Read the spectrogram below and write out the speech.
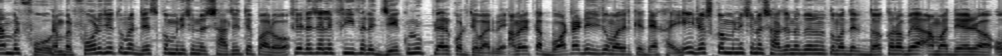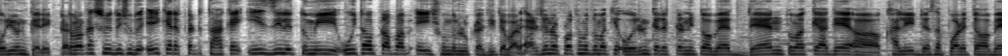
number four number four যে তোমরা ড্রেস কম্বিনেশন সাজাতে পারো সেটা চাইলে ফ্রি ফায়ারে যে কোনো প্লেয়ার করতে পারবে। আমার একটা বট আইডি তোমাদেরকে দেখাই। এই ড্রেস কম্বিনেশনে সাজানোর জন্য তোমাদের দরকার হবে আমাদের ওরিয়ন ক্যারেক্টার তোমার কাছে যদি শুধু এই ক্যারেক্টারটা থাকে ইজিলি তুমি উইথাউট টপ আপ এই সুন্দর লুকটা দিতে পারো এর জন্য প্রথমে তোমাকে ওরিয়ন ক্যারেক্টার নিতে হবে দেন তোমাকে আগে খালি ড্রেস আপ পরাইতে হবে।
